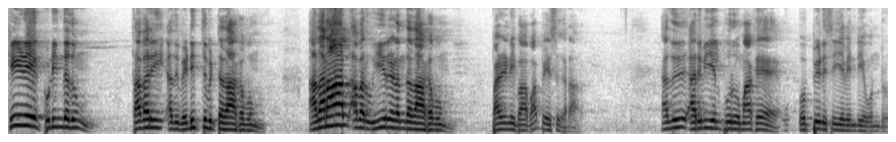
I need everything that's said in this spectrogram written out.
கீழே குனிந்ததும் தவறி அது வெடித்து விட்டதாகவும் அதனால் அவர் உயிரிழந்ததாகவும் பழனி பாபா பேசுகிறார். அது அறிவியல் பூர்வமாக ஒப்பீடு செய்ய வேண்டிய ஒன்று.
